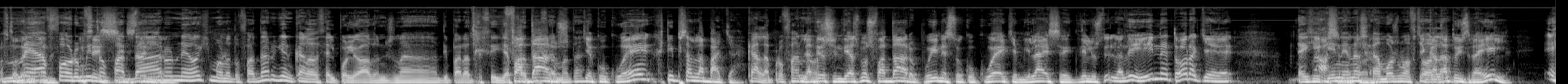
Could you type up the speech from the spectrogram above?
Αυτό δεν με ήταν. αφορμή Αυτής το η συζήτησης δεν φαντάρο, ήταν. ναι, όχι μόνο το φαντάρο. Γενικά δεν θέλει πολύ ο Άδωνης να αντιπαρατεθεί για αυτά τα Φαντάρος θέματα. και κουκουέ χτύπησαν λαμπάκια. Καλά, προφανώς. Δηλαδή ο συνδυασμός Φαντάρου που είναι στο κουκουέ και μιλάει σε εκδήλωση. Δηλαδή είναι τώρα και. Έχει Άσε γίνει με ένας τώρα. χαμός με αυτό. Και κατά αλλά του Ισραήλ. Ε,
